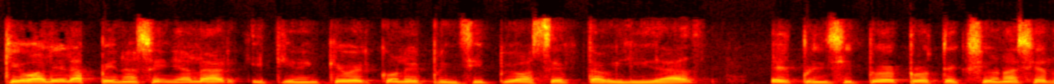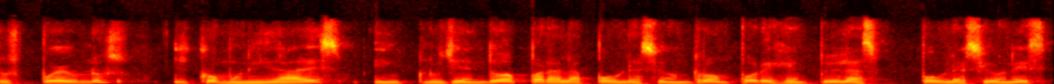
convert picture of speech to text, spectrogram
que vale la pena señalar y tienen que ver con el principio de aceptabilidad, el principio de protección hacia los pueblos y comunidades, incluyendo para la población rom, por ejemplo, y las poblaciones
